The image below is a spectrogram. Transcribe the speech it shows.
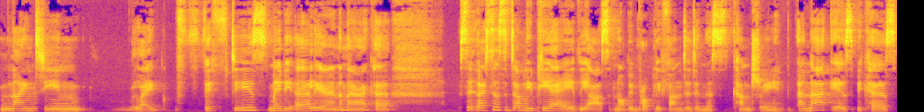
19 like 50s, maybe earlier in America, since the WPA, the arts have not been properly funded in this country. And that is because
